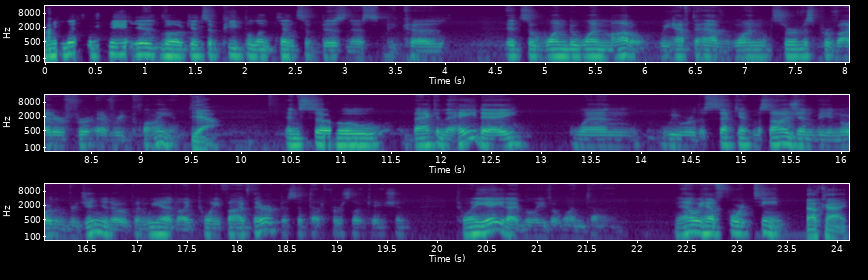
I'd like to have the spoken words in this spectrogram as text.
I mean, it's a, it, look, it's a people intensive business because it's a one to one model. We have to have one service provider for every client. Yeah. And so back in the heyday, when we were the second Massage Envy in Northern Virginia to open, we had like 25 therapists at that first location, 28, I believe, at one time. Now we have 14. Okay.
